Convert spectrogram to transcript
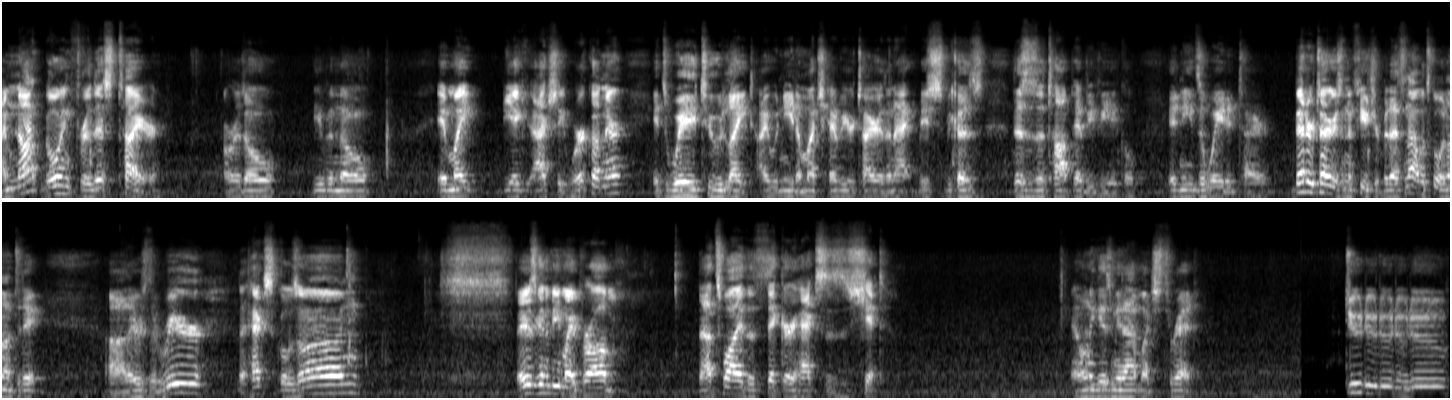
I'm not going for this tire, or though, even though it might actually work on there, it's way too light. I would need a much heavier tire than that just because this is a top heavy vehicle. It needs a weighted tire. Better tires in the future, but that's not what's going on today. Uh, there's the rear, the hex goes on. There's going to be my problem. That's why the thicker hex is shit. It only gives me that much thread. Do do do do do.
